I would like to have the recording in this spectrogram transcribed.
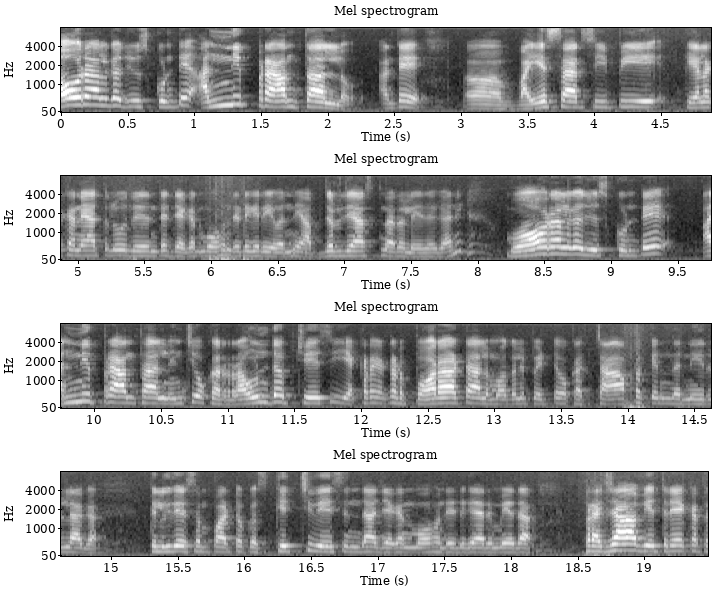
ఓవరాల్గా చూసుకుంటే అన్ని ప్రాంతాల్లో అంటే వైఎస్ఆర్సీపీ కీలక నేతలు లేదంటే జగన్మోహన్ రెడ్డి గారు ఇవన్నీ అబ్జర్వ్ చేస్తున్నారో లేదో కానీ ఓవరాల్గా చూసుకుంటే అన్ని ప్రాంతాల నుంచి ఒక రౌండప్ చేసి ఎక్కడికక్కడ పోరాటాలు మొదలుపెట్టి ఒక చాప కింద నీరులాగా తెలుగుదేశం పార్టీ ఒక స్కెచ్ వేసిందా జగన్మోహన్ రెడ్డి గారి మీద ప్రజా వ్యతిరేకత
